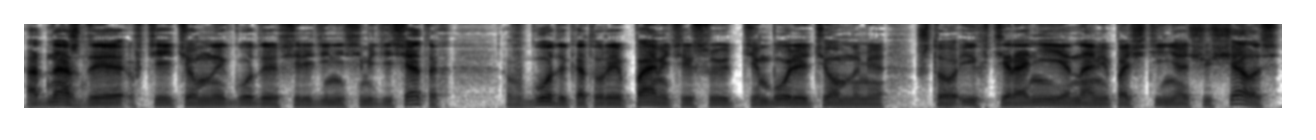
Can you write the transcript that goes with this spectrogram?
Однажды в те темные годы в середине 70-х, в годы, которые память рисует тем более темными, что их тирания нами почти не ощущалась,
